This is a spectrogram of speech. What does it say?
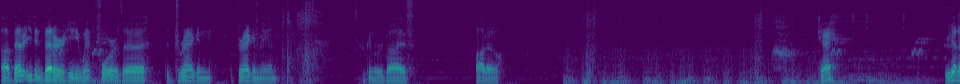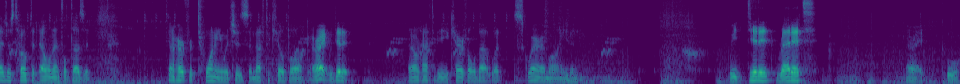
Uh, better, even better, he went for the the dragon, the dragon man, who can revive Otto. Okay. We gotta just hope that Elemental does it. It's gonna hurt for 20, which is enough to kill Balk. Alright, we did it. I don't have to be careful about what square I'm on, even. We did it, Reddit! Alright, cool.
